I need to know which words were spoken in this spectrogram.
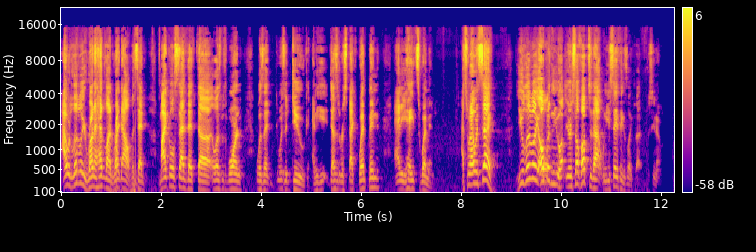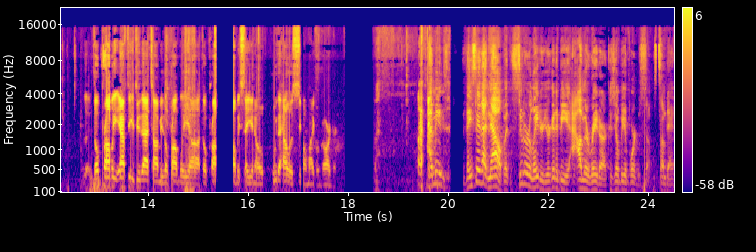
I would literally run a headline right now that said Michael said that uh, Elizabeth Warren was a was a dude and he doesn't respect women and he hates women. That's what I would say. You literally open you, yourself up to that when you say things like that. Just you know. They'll probably after you do that, Tommy. They'll probably uh, they'll probably say, you know, who the hell is you know Michael Gardner? I mean, they say that now, but sooner or later you're going to be on their radar because you'll be important some, someday.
